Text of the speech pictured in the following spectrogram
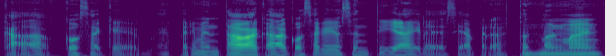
cada cosa que experimentaba, cada cosa que yo sentía y le decía, pero esto es normal,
